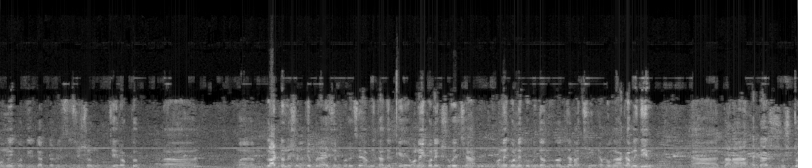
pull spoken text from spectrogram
হোমিওপ্যাথি ডাক্তার অ্যাসোসিয়েশন যে রক্ত ব্লাড ডোনেশন ক্যাম্পের আয়োজন করেছে, আমি তাদেরকে অনেক অনেক শুভেচ্ছা, অনেক অনেক অভিনন্দন জানাচ্ছি এবং আগামী দিন তারা একটা সুষ্ঠু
